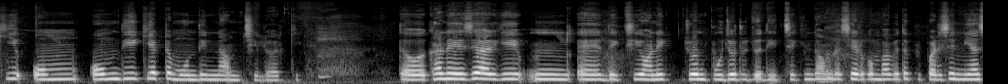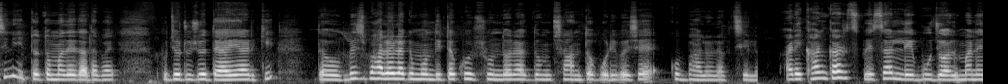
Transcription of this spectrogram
কি ওম ওম দিয়ে কি একটা মন্দির নাম ছিল আর কি। তো এখানে এসে আর কি দেখছি অনেকজন পুজো টুজো দিচ্ছে। কিন্তু আমরা সেরকমভাবে তো প্রিপারেশন নিয়ে আসিনি। তো তোমাদের দাদাভাই পুজো টুজো দেয় আর কি। তো বেশ ভালো লাগে মন্দিরটা, খুব সুন্দর একদম শান্ত পরিবেশে, খুব ভালো লাগছিল। আর এখানকার স্পেশাল লেবু জল মানে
